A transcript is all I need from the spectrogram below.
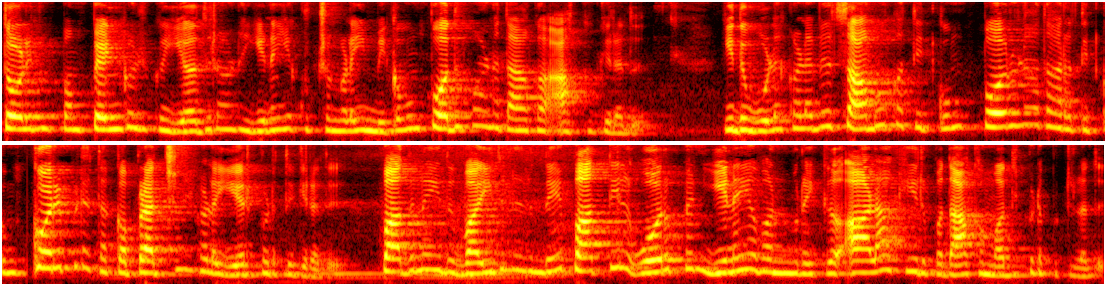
தொழில்நுட்பம் பெண்களுக்கு எதிரான இணைய குற்றங்களை மிகவும் பொதுவானதாக ஆக்குகிறது. இது உலகளவில் சமூகத்திற்கும் பொருளாதாரத்திற்கும் குறிப்பிடத்தக்க பிரச்சனைகளை ஏற்படுத்துகிறது. பதினைந்து வயதிலிருந்தே பத்தில் ஒரு பெண் இணைய வன்முறைக்கு ஆளாகியிருப்பதாக மதிப்பிடப்பட்டுள்ளது.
